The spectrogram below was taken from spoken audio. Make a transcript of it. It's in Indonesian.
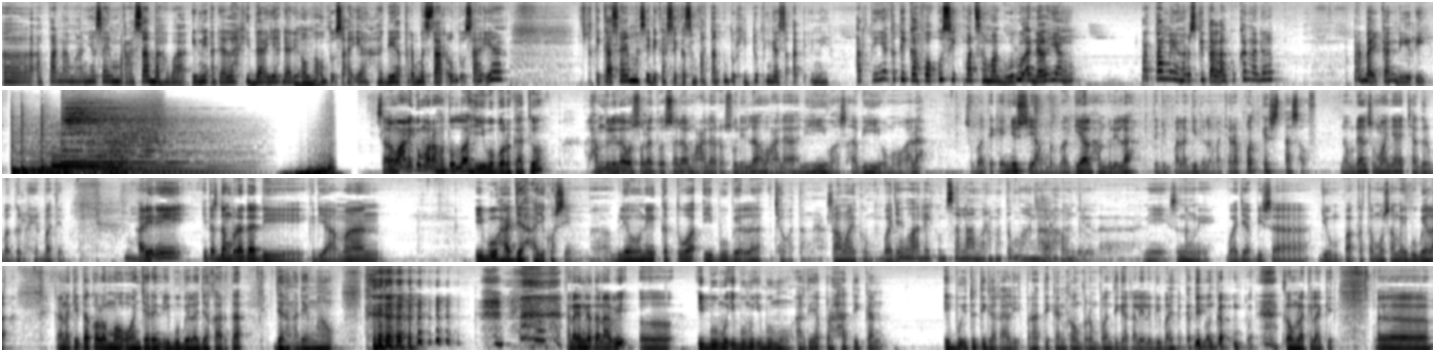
uh, apa namanya saya merasa bahwa ini adalah hidayah dari Allah untuk saya, hadiah terbesar untuk saya ketika saya masih dikasih kesempatan untuk hidup hingga saat ini. Artinya ketika fokus hikmat sama guru adalah yang pertama yang harus kita lakukan adalah perbaikan diri. Assalamualaikum warahmatullahi wabarakatuh. Alhamdulillah wassalatu wassalamu ala rasulillah wa ala ahlihi wa ashabihi wa mawalah. Sobat TK News yang berbahagia, Alhamdulillah kita jumpa lagi dalam acara podcast Tasawuf. Mudah-mudahan semuanya cager bager lahir batin. Hari ini kita sedang berada di kediaman Ibu Hajah Ayu Kosim. Uh, Beliau ini ketua Ibu Bela Jawa Tengah. Assalamualaikum Bu Hajah. Waalaikumsalam warahmatullahi wabarakatuh. Alhamdulillah. Ini seneng nih Bu Hajah bisa jumpa ketemu sama Ibu Bela. Karena kita kalau mau wawancarin Ibu Bela Jakarta jarang ada yang mau. Karena kan kata Nabi eh, ibumu ibumu ibumu. Artinya perhatikan ibu itu tiga kali. Perhatikan kaum perempuan tiga kali lebih banyak ketimbang kaum kaum laki-laki. Eh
